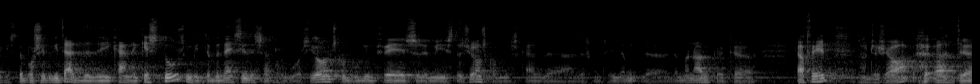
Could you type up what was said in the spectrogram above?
aquesta possibilitat de dedicar a aquest ús, amb independència de les regulacions que puguin fer les administracions, com en el cas de, del Consell de, de, de Menorca que, que ha fet, doncs això entra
